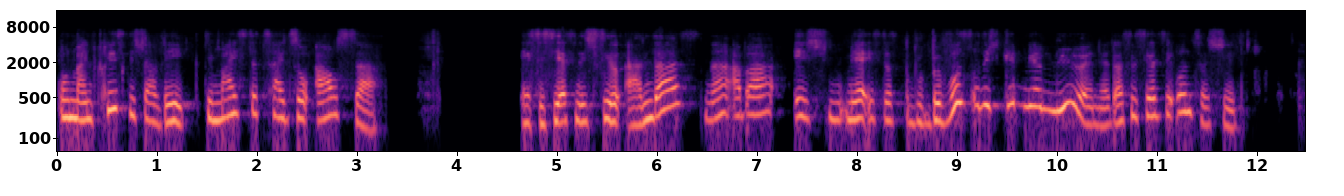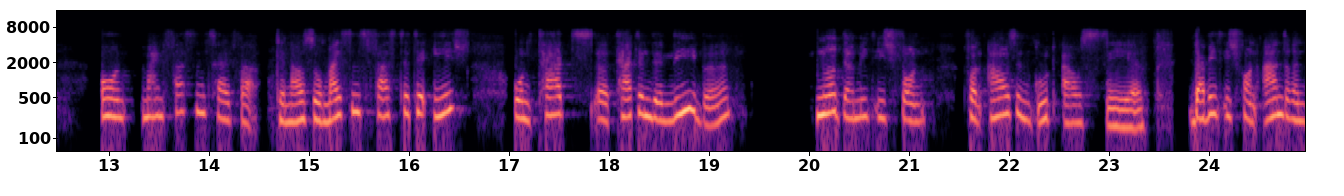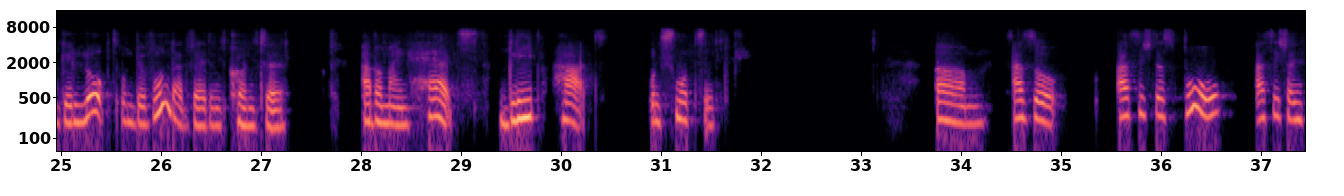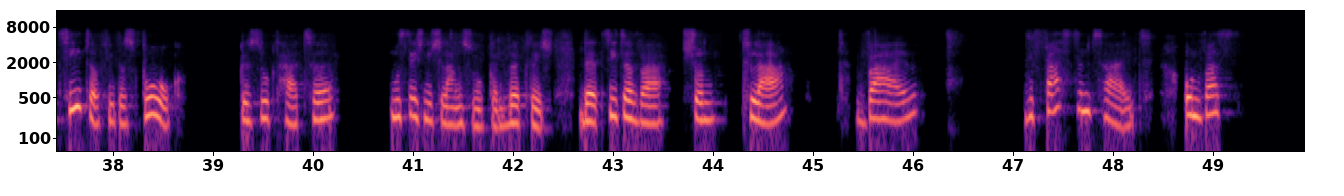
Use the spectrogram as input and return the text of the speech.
und mein christlicher Weg die meiste Zeit so aussah. Es ist jetzt nicht viel anders, ne, aber ich, mir ist das bewusst und ich gebe mir Mühe. Ne, das ist jetzt der Unterschied. Und meine Fastenzeit war genauso. Meistens fastete ich und tat äh, Taten der Liebe, nur damit ich von, von außen gut aussehe, damit ich von anderen gelobt und bewundert werden konnte. Aber mein Herz blieb hart und schmutzig. Ähm, also, als ich das Buch, als ich einen Titel für das Buch gesucht hatte, musste ich nicht lang suchen, wirklich. Der Titel war schon klar, weil die Fastenzeit und was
